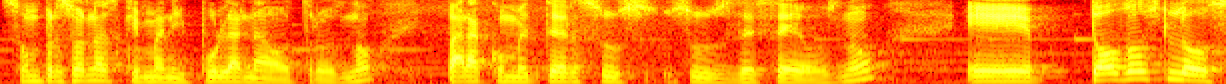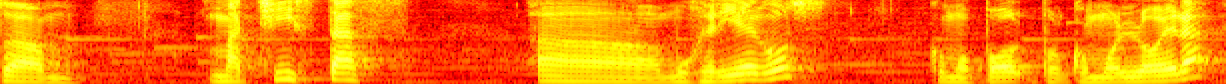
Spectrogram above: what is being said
son personas que manipulan a otros, ¿no? Para cometer sus, sus deseos, ¿no? Eh, todos los machistas uh, mujeriegos, como, como lo era,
